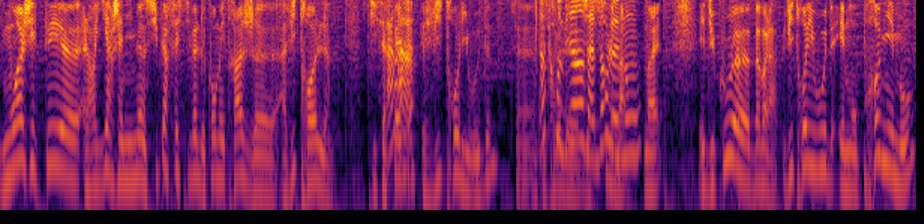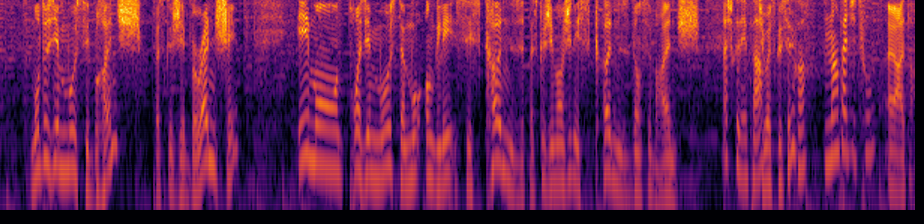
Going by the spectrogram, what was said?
Moi, j'étais. euh, alors, hier, j'animais un super festival de court-métrage euh, à Vitrolles qui s'appelle Ah. Ah, trop bien, j'adore le nom. Ouais. Et du coup, euh, bah voilà, Vitrollywood est mon premier mot. Mon deuxième mot, c'est brunch, parce que j'ai brunché. Et mon troisième mot, c'est un mot anglais, c'est scones, parce que j'ai mangé des scones dans ce brunch. ah je connais pas. Tu vois ce que c'est quoi? Non, pas du tout. Alors attends.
